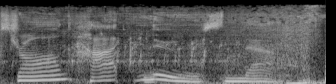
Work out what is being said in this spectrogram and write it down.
Strong, hot news now.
